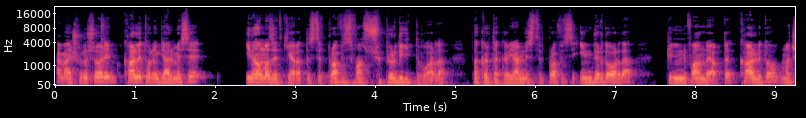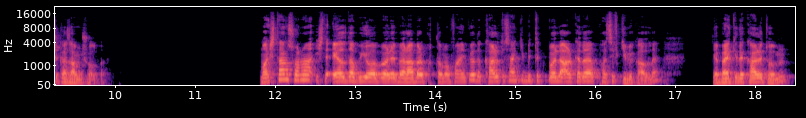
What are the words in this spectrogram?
Hemen şunu söyleyeyim. Carlito'nun gelmesi inanılmaz etki yarattı. Street Profits'i falan süpürdü gitti bu arada. Takır takır. Yani Street Profits'i indirdi orada. Pilini falan da yaptı. Carlito maçı kazanmış oldu. Maçtan sonra işte LWO böyle beraber kutlama falan yapıyordu. Carlito sanki bir tık böyle arkada pasif gibi kaldı. Ya belki de Carlito'nun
